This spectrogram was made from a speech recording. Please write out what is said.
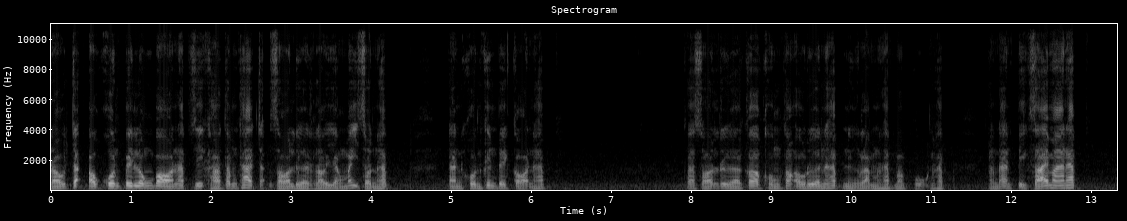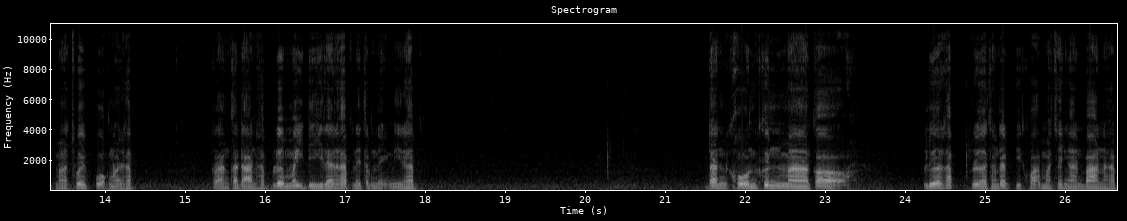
เราจะเอาโคนไปลงบ่อนะครับ สีขาวทำท่าจะสอเรือเรายังไม่สนครับ ดันโคนขึ้นไปก่อนนะครับ ถ้าซ้อนเรือก็คงต้องเอาเรือนะครับหนึ่งลำนะครับมาผูกนะครับ ทางด้านปีกซ้ายมาครับ มาช่วยพวกหน่อยครับ กลางกระดานครับเริ่มไม่ดีแล้วนะครับ ในตำแหน่งนี้นะครับ ดันโคนขึ้นมาก็ เรือครับ เรือทางด้านปีกขวามาใช้งานบ้านนะครับ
